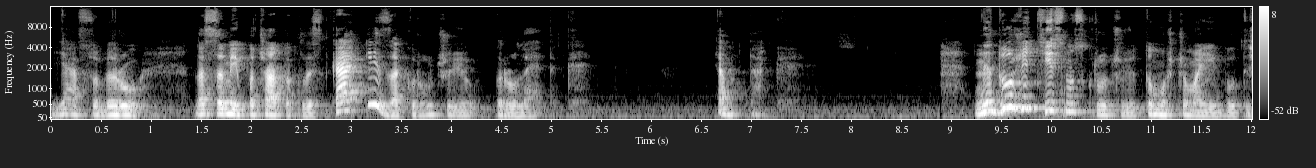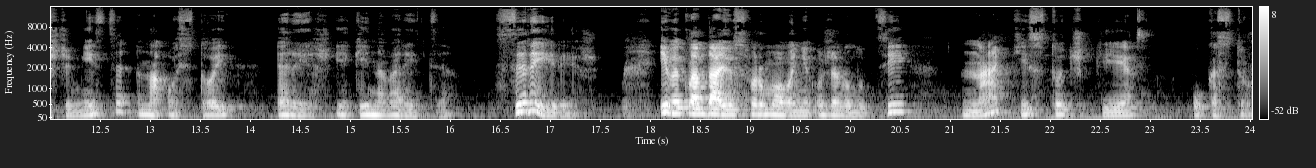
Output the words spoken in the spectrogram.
Я соберу на самий початок листка і закручую рулетик. От так. Не дуже тісно скручую, тому що має бути ще місце на ось той риж, який навариться. Сирий риж. І викладаю сформовані уже голубці на кісточки у каструлю.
